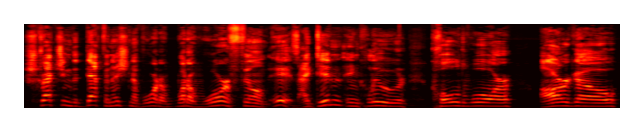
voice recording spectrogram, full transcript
stretching the definition of what a, what a war film is. I didn't include cold war Argo.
